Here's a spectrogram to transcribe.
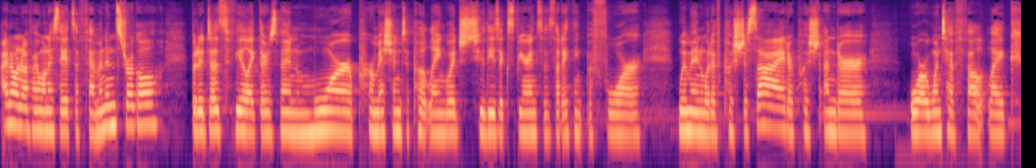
I don't know if I want to say it's a feminine struggle, but it does feel like there's been more permission to put language to these experiences that I think before women would have pushed aside or pushed under or wouldn't have felt like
